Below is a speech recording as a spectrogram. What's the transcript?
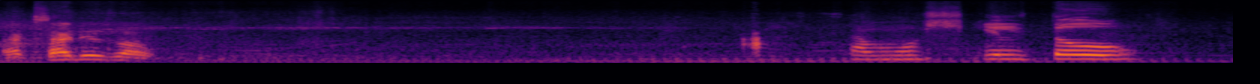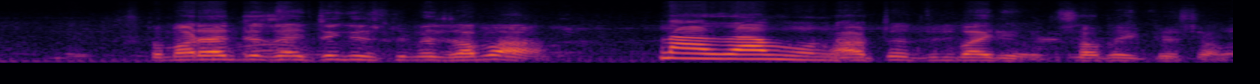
এক সাইডে যাও। আচ্ছা মুশকিল তো। তোমার যাইতে গেছি তুমি যাবা? না যাব না। তো তুমি বাইরে সবাই পেশাও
